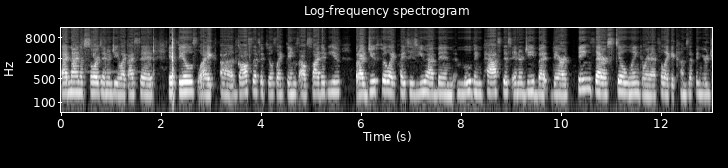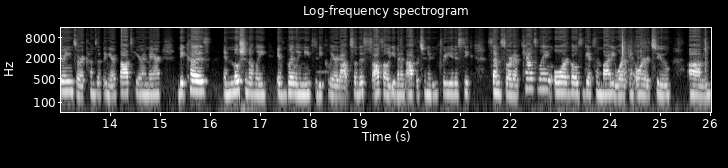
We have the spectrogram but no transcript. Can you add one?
That Nine of Swords energy, like I said, it feels like uh, gossip. It feels like things outside of you. But I do feel like, Pisces, you have been moving past this energy, but there are things that are still lingering. I feel like it comes up in your dreams or it comes up in your thoughts here and there because emotionally it really needs to be cleared out. So this is also even an opportunity for you to seek some sort of counseling or go get some body work in order to um,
